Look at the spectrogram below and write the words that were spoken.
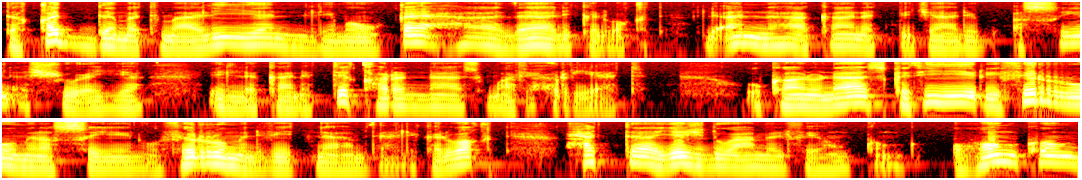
تقدمت ماليا لموقعها ذلك الوقت لأنها كانت بجانب الصين الشيوعية إلا كانت تقهر الناس وما في حريات. وكانوا ناس كثير يفروا من الصين ويفروا من فيتنام ذلك الوقت حتى يجدوا عمل في هونغ كونغ. وهونغ كونغ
